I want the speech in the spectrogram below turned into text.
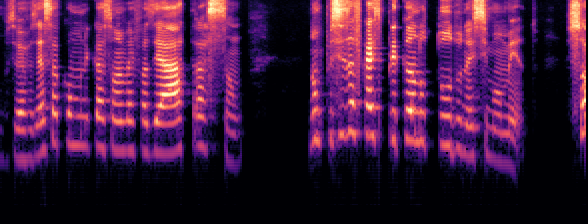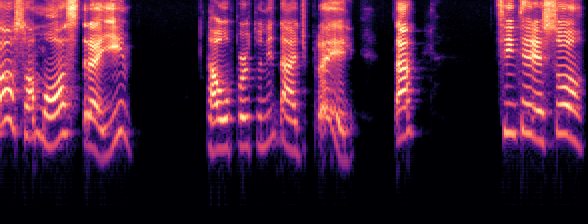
você vai fazer essa comunicação e vai fazer a atração. Não precisa ficar explicando tudo nesse momento, só só mostra aí a oportunidade para ele, tá. Se interessou,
